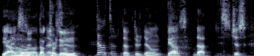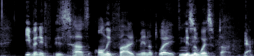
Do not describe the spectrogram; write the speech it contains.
Yeah, Next the to- Doctor next to Doom. Doctor. Doctor Doom. Yeah. Just- that is just even if it has only five minute wait, it's a waste of time. Yeah.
